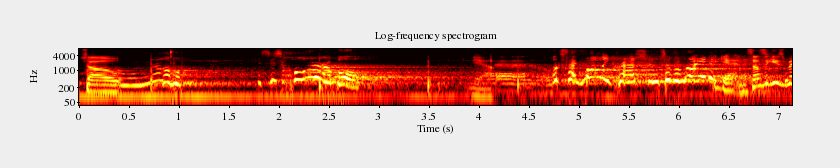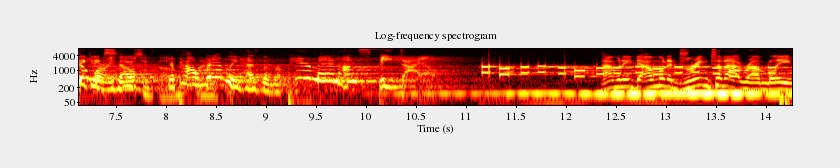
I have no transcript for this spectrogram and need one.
So Oh No, this is horrible. yeah. Looks like Molly crashed into the right again. Sounds like he's Don't making worry, excuses, though. though. Your pal Right. Has the repairman on speed dial. How many? I'm gonna drink to that, Rambley.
